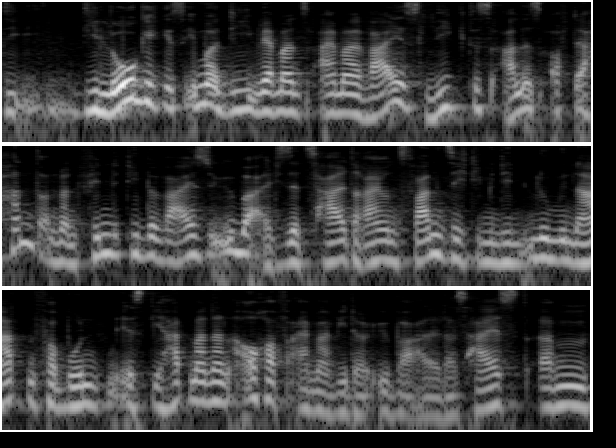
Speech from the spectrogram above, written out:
die, die Logik ist immer die, wenn man es einmal weiß, liegt es alles auf der Hand und man findet die Beweise überall. Diese Zahl 23, die mit den Illuminaten verbunden ist, die hat man dann auch auf einmal wieder überall. Das heißt, ähm,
